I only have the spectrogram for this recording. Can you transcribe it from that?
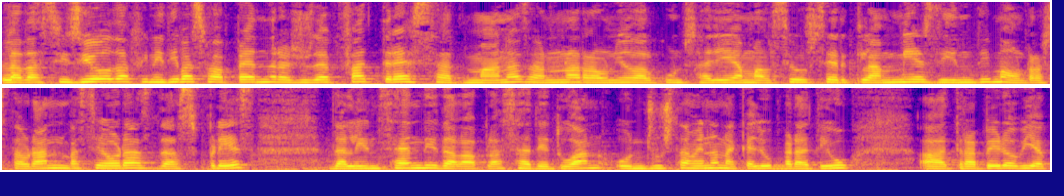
La decisió definitiva es va prendre, Josep, fa tres setmanes en una reunió del conseller amb el seu cercle més íntim a un restaurant. Va ser hores després de l'incendi de la plaça Tetuán, on justament en aquell operatiu uh, Trapero havia,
